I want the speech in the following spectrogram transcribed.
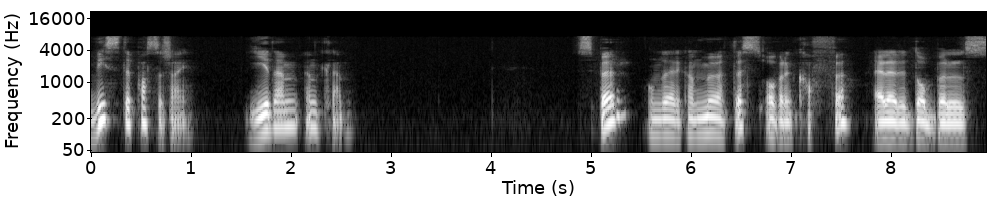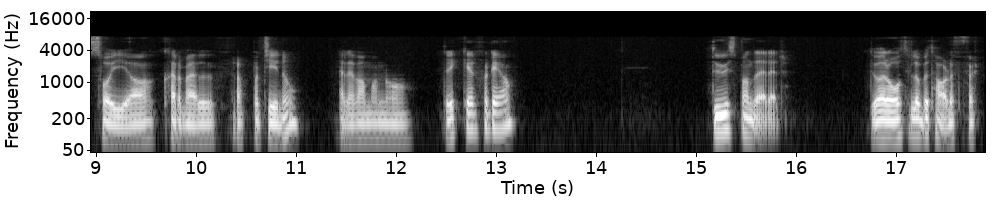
Hvis det passer seg, gi dem en klem. Spør om dere kan møtes over en kaffe eller dobbel soya karamell frappuccino, eller hva man nå drikker for tida. Du spanderer. Du har råd til å betale 40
